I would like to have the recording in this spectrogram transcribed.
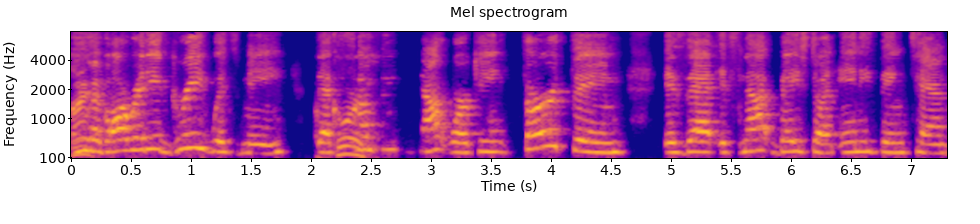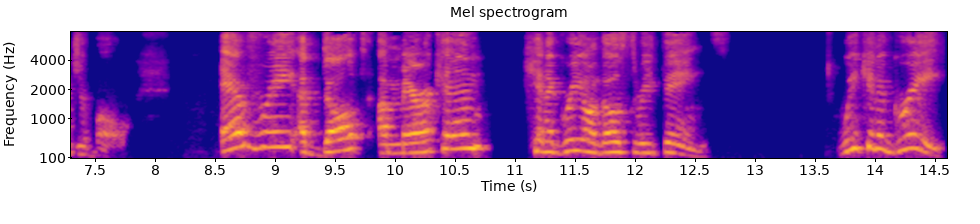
You I, have already agreed with me that something's not working. Third thing is that it's not based on anything tangible. Every adult American can agree on those three things. We can agree.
